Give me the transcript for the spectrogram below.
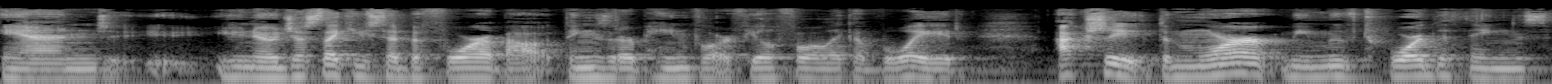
And you know, just like you said before about things that are painful or fearful, like a void, actually the more we move toward the things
